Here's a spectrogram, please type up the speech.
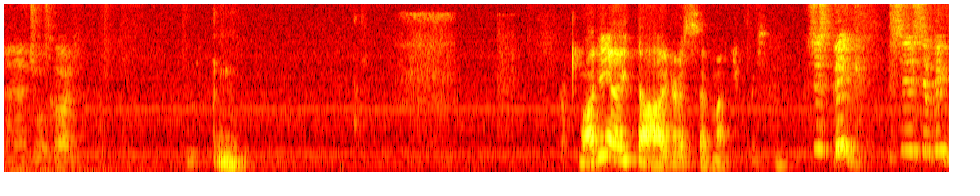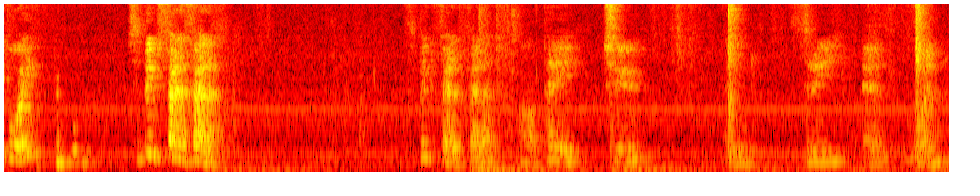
uh, draw a card. Why do you hate the Hydra so much, Crispy? It's just big. It's just a big boy. It's a big fella fella. It's a big fella fella. I'll pay two and three and one.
